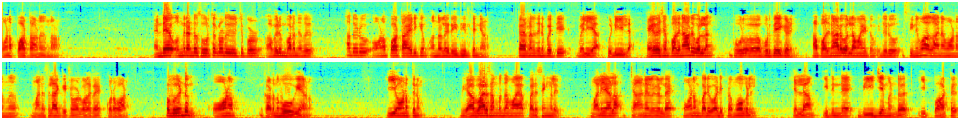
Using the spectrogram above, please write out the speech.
ഓണപ്പാട്ടാണ് എന്നാണ്. എന്റെ ഒന്ന് രണ്ട് സുഹൃത്തുക്കളോട് ചോദിച്ചപ്പോൾ അവരും പറഞ്ഞത് അതൊരു ഓണപ്പാട്ടായിരിക്കും എന്നുള്ള രീതിയിൽ തന്നെയാണ്. കാരണം ഇതിനെപ്പറ്റി വലിയ പിടിയില്ല. ഏകദേശം പതിനാറ് കൊല്ലം പൂർ- പൂർത്തിയായി കഴിഞ്ഞു. ആ പതിനാറ് കൊല്ലമായിട്ടും ഇതൊരു സിനിമാ ഗാനമാണെന്ന് മനസ്സിലാക്കിയിട്ടുള്ള വളരെ കുറവാണ്. അപ്പോൾ വീണ്ടും ഓണം കടന്നു പോവുകയാണ്. ഈ ഓണത്തിനും വ്യാപാര സംബന്ധമായ പരസ്യങ്ങളിൽ മലയാള ചാനലുകളുടെ ഓണം പരിപാടി പ്രമോകളിൽ എല്ലാം ഇതിന്റെ ബീജ്യമുണ്ട് ഈ പാട്ട്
